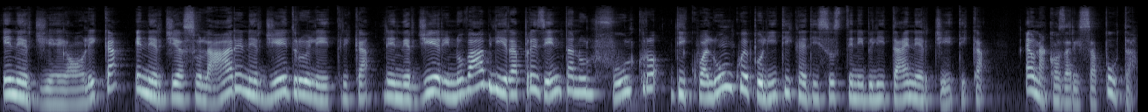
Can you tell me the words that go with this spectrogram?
energia eolica, energia solare, energia idroelettrica. Le energie rinnovabili rappresentano il fulcro di qualunque politica di sostenibilità energetica. È una cosa risaputa.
